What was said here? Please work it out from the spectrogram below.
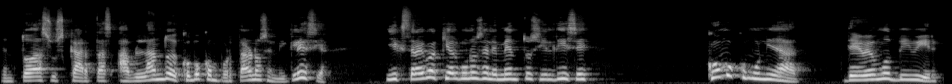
en todas sus cartas, hablando de cómo comportarnos en la iglesia. Y extraigo aquí algunos elementos y él dice, como comunidad debemos vivir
